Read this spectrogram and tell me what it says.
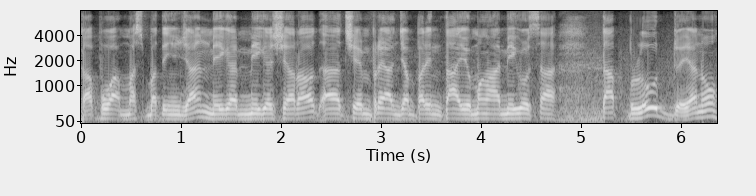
kapwa Masbate nyo dyan, mega mega shoutout. At syempre andyan pa rin tayo mga amigo sa top load, ayan o,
